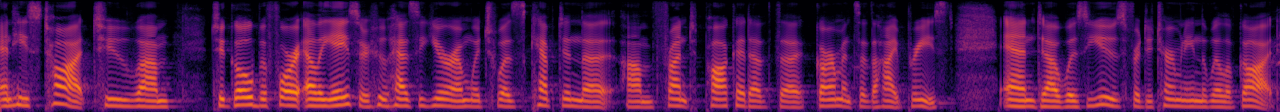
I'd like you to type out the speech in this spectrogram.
And he's taught to, um, to go before Eleazar, who has the Urim, which was kept in the um, front pocket of the garments of the high priest and uh, was used for determining the will of God.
